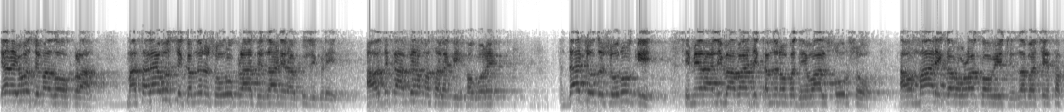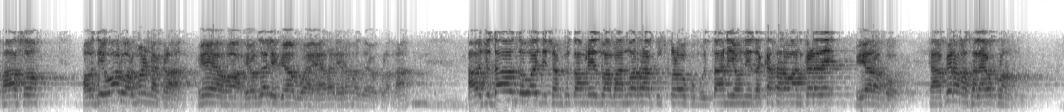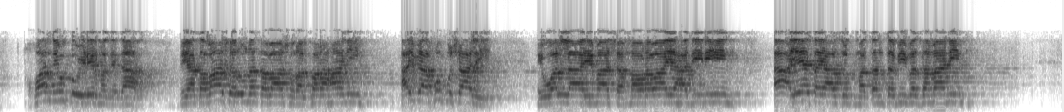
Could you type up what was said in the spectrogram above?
یاره یو څه ما غو کړه مساله اوس چې کمندونو شروع کړه چې ځانې را کوزي کړي او چې کافر مساله کې خبره دا چې ته شروع کې چې میر علی بابا چې کمندونو په دیوال سور شو او مارې کروړه کوي چې زبچې تفاسو او دیوال ورمنډه کړه هي وا هیوزلی بیا وای را ډیره مزه وکړه او جدا ته وای چې شمس تمریز بابا انور را کوس کړو په ملتان یو نه زکات روان کړل دی ویره خو کافر مسله وکړو خوان دیو کو ډیر مزیدار یا تباشرون تباشر الفرحانی ای بیا خو خوشالی ای والله ما شم روای حدینین اعیت یا زکمتن طبیب زمانی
